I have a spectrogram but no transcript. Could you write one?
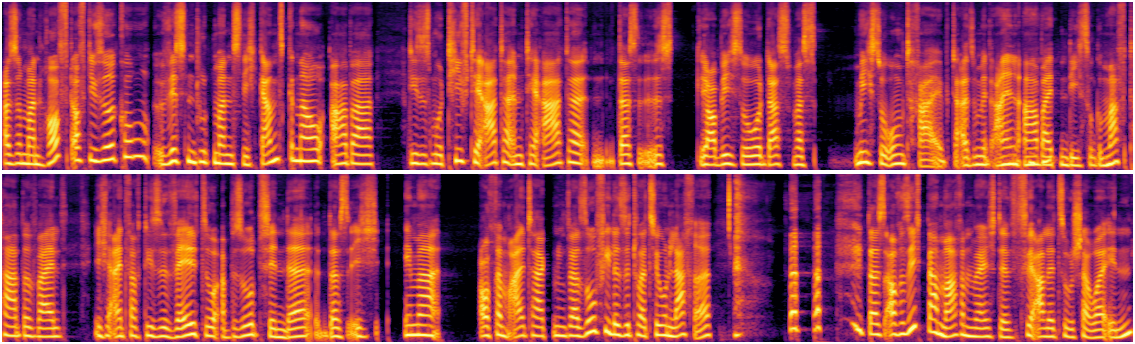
Also man hofft auf die Wirkung, wissen tut man es nicht ganz genau, aber dieses Motiv Theater im Theater, das ist, glaube ich, so das, was mich so umtreibt. Also mit allen Arbeiten, die ich so gemacht habe, weil ich einfach diese Welt so absurd finde, dass ich immer auch im Alltag über so viele Situationen lache, das auch sichtbar machen möchte für alle ZuschauerInnen.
